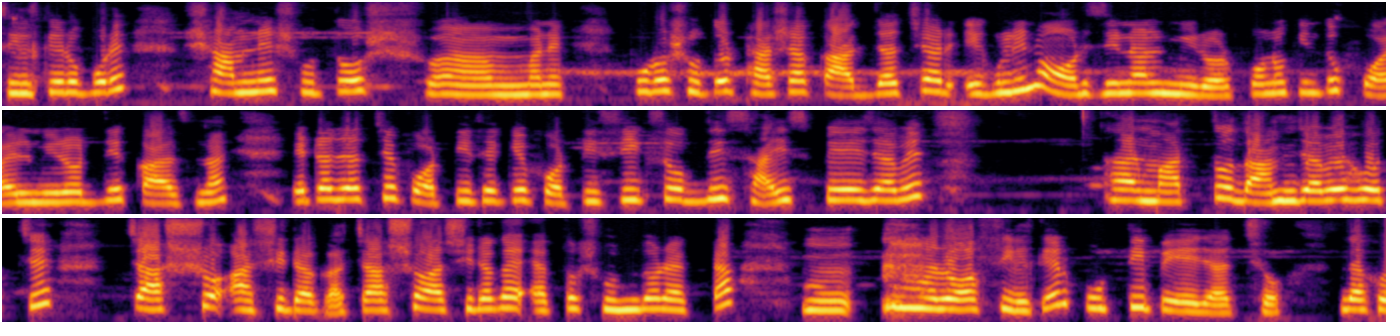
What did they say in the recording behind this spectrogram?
সিল্কের উপরে। সামনে সুতো মানে পুরো সুতোর ঠাসা কাজ যাচ্ছে, আর এগুলি না অরিজিনাল মিরর কোনো কিন্তু ফয়েল মিরর দিয়ে কাজ নয়। এটা যাচ্ছে ফর্টি থেকে ফর্টি সিক্স অবধি সাইজ পেয়ে যাবে। আর মাত্র দাম যাবে হচ্ছে চারশো আশি টাকা। চারশো আশি টাকায় এত সুন্দর একটা র সিল্কের কুর্তি পেয়ে যাচ্ছ। দেখো,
